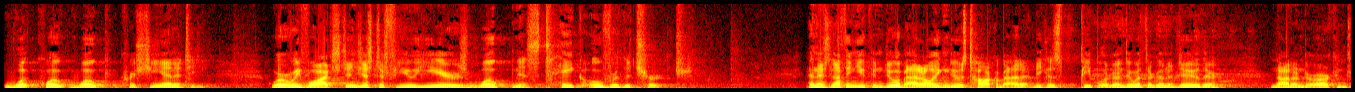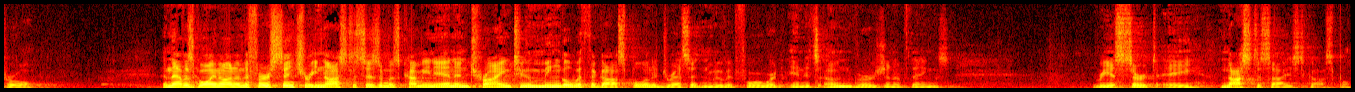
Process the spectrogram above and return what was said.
quote, woke Christianity, where we've watched in just a few years wokeness take over the church. And there's nothing you can do about it. All you can do is talk about it because people are going to do what they're going to do. They're not under our control. And that was going on in the first century. Gnosticism was coming in and trying to mingle with the gospel and address it and move it forward in its own version of things, reassert a Gnosticized gospel.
